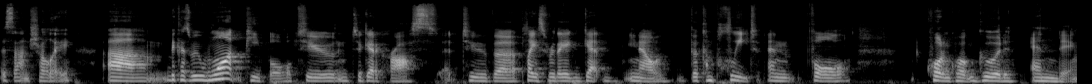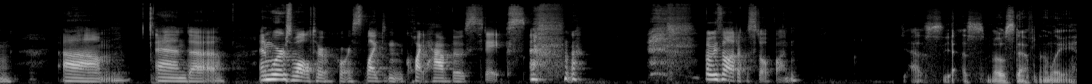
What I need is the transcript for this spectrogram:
essentially um, because we want people to to get across to the place where they get you know the complete and full quote unquote good ending. Um, and uh, and where's walter of course? Like didn't quite have those stakes. But we thought it was still fun. Yes yes most definitely.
